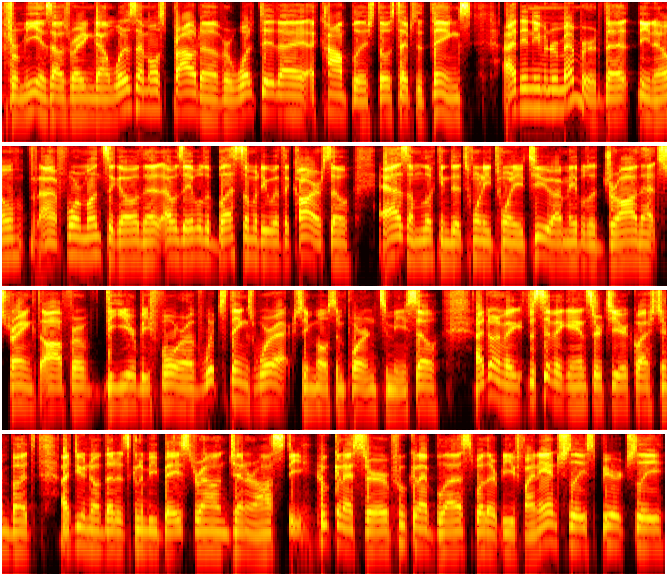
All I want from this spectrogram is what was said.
For me, as I was writing down, what is I most proud of, or what did I accomplish, those types of things, I didn't even remember that, you know, uh, four months ago that I was able to bless somebody with a car. So as I'm looking to 2022, I'm able to draw that strength off of the year before of which things were actually most important to me. So I don't have a specific answer to your question, but I do know that it's going to be based around generosity. Who can I serve? Who can I bless, whether it be financially, spiritually,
